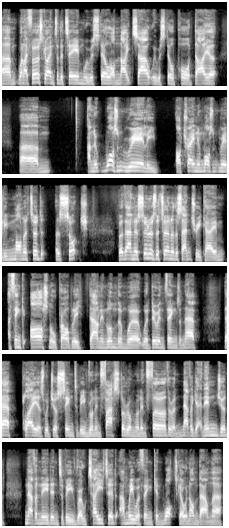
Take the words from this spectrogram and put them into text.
Um, when I first got into the team, we were still on nights out, we were still poor diet, um, and it wasn't really our training wasn't really monitored as such. But then, as soon as the turn of the century came, I think Arsenal probably down in London were were doing things, and their their players would just seem to be running faster and running further and never getting injured, never needing to be rotated. And we were thinking, what's going on down there?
